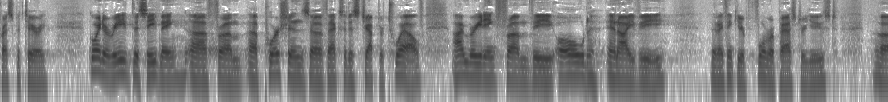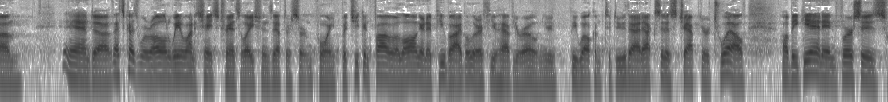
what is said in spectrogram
presbytery going to read this evening uh, from uh, portions of Exodus chapter 12. I'm reading from the old NIV that I think your former pastor used. Um, and uh, that's because we're old. We don't want to change translations after a certain point. But you can follow along in a Pew Bible, or if you have your own, you'd be welcome to do that. Exodus chapter 12. I'll begin in verses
